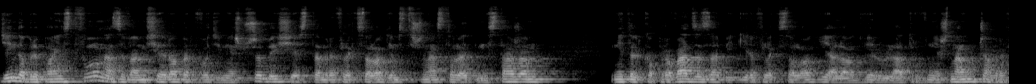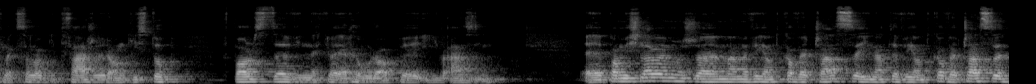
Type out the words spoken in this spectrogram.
Dzień dobry Państwu, nazywam się Robert Włodzimierz Przybyś, jestem refleksologiem z 13-letnim stażem. Nie tylko prowadzę zabiegi refleksologii, ale od wielu lat również nauczam refleksologii twarzy, rąk i stóp w Polsce, w innych krajach Europy i w Azji. E, pomyślałem, że mamy wyjątkowe czasy i na te wyjątkowe czasy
